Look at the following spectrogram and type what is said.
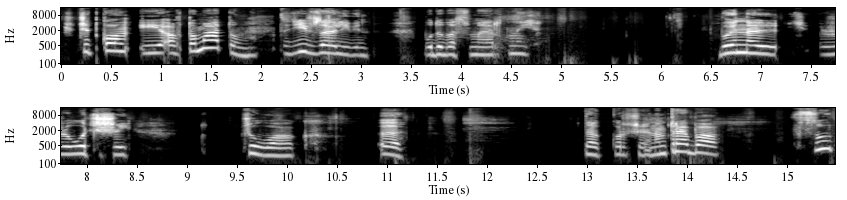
щитком і автоматом, тоді взагалі він буде безсмертний. Бо він найживучіший чувак. Е. Так, коротше, нам треба в суд.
